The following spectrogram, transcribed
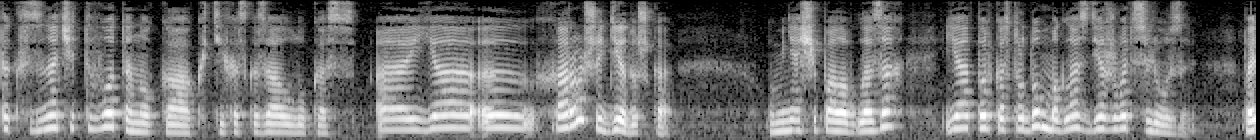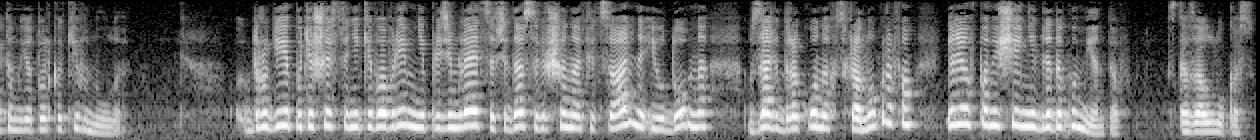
«Так, значит, вот оно как», — тихо сказал Лукас. «А я э, хороший дедушка». У меня щипало в глазах, я только с трудом могла сдерживать слезы, поэтому я только кивнула. Другие путешественники во времени приземляются всегда совершенно официально и удобно в зале драконов с хронографом или в помещении для документов, сказал Лукас.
